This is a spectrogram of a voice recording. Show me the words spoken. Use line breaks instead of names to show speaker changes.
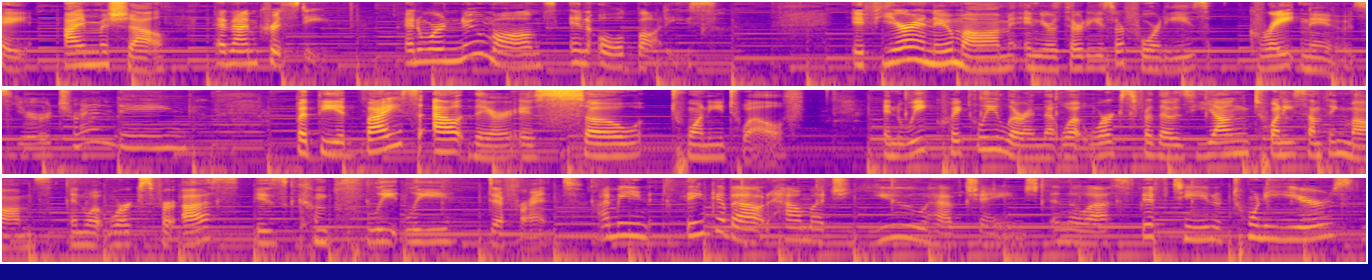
Hey, I'm Michelle.
And I'm Kristi. And we're new moms in old bodies.
If you're a new mom in your 30s or 40s, great news.
You're trending.
But the advice out there is so 2012. And we quickly learned that what works for those young 20 something moms and what works for us is completely different.
I mean, think about how much you have changed in the last 15 or 20 years.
